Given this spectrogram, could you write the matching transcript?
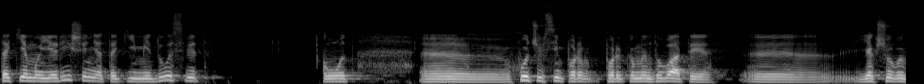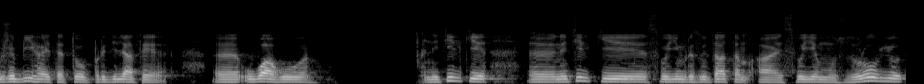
Таке моє рішення, такий мій досвід. От. Е, хочу всім порекомендувати, е, якщо ви вже бігаєте, то приділяти е, увагу не тільки, не тільки своїм результатам, а й своєму здоров'ю,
